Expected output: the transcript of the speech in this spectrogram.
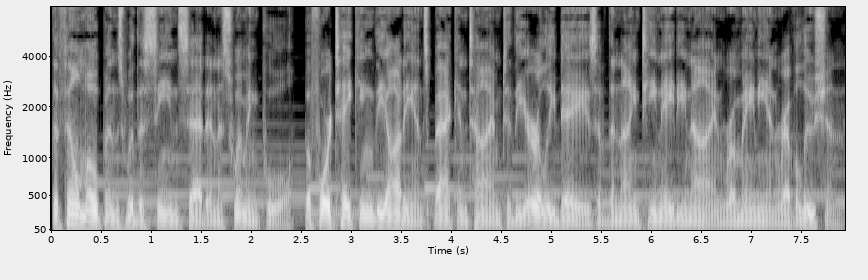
The film opens with a scene set in a swimming pool, before taking the audience back in time to the early days of the 1989 Romanian Revolution.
